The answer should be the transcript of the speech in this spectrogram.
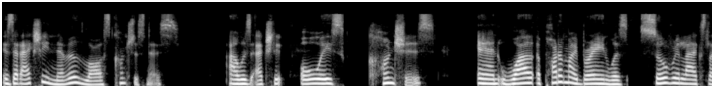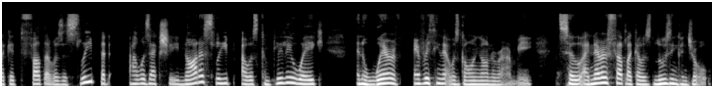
is that I actually never lost consciousness. I was actually always conscious. And while a part of my brain was so relaxed, like it felt I was asleep, but I was actually not asleep. I was completely awake and aware of everything that was going on around me. So I never felt like I was losing control.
